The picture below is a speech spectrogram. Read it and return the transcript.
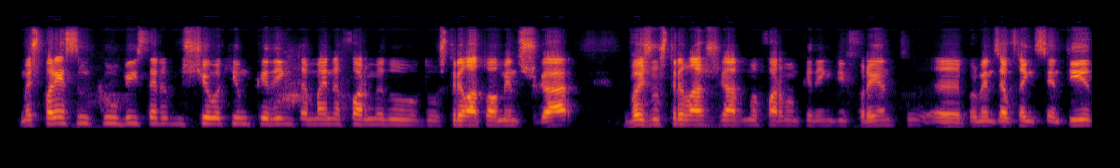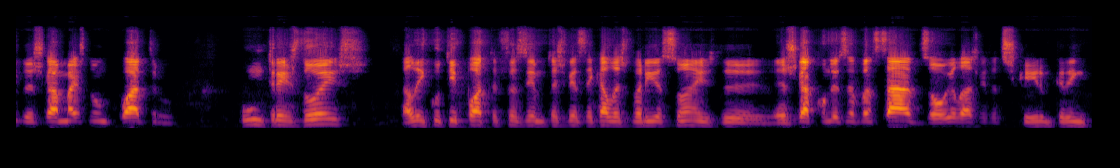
Mas parece-me que o Bister mexeu aqui um bocadinho também na forma do, do Estrela atualmente jogar. Vejo o Estrela a jogar de uma forma um bocadinho diferente, uh, pelo menos é o que tenho sentido, a jogar mais num 4-1-3-2, ali com o Tipote a fazer muitas vezes aquelas variações de jogar com dois avançados ou ele às vezes a descair um bocadinho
